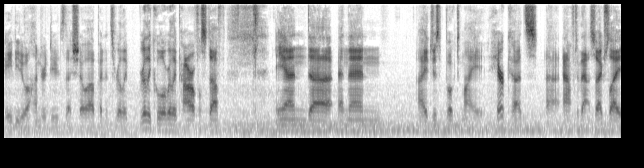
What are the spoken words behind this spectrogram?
80 to 100 dudes that show up and it's really really cool really powerful stuff and uh, and then I just booked my haircuts uh, after that. So actually, I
